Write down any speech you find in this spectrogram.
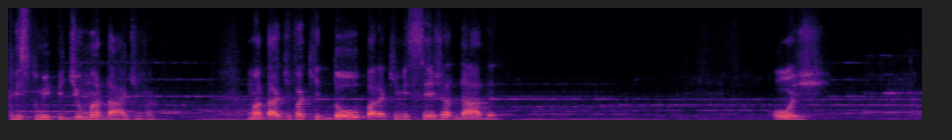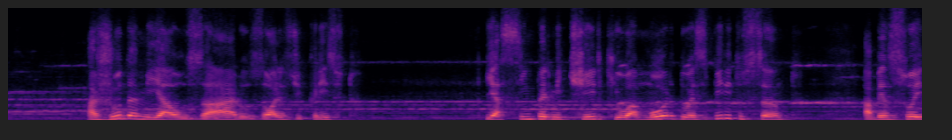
Cristo me pediu uma dádiva, uma dádiva que dou para que me seja dada. Hoje, ajuda-me a usar os olhos de Cristo e assim permitir que o amor do Espírito Santo abençoe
